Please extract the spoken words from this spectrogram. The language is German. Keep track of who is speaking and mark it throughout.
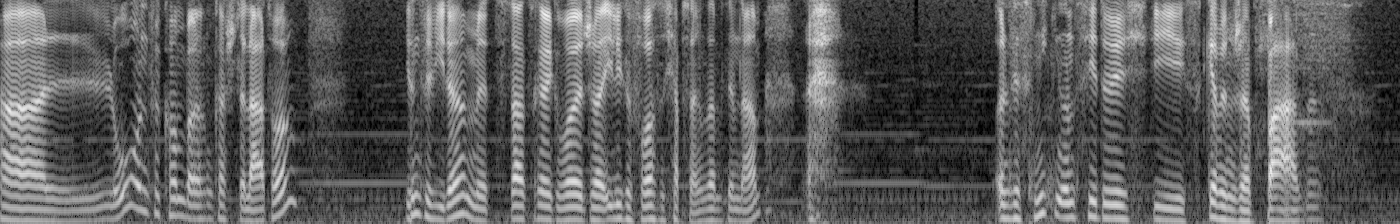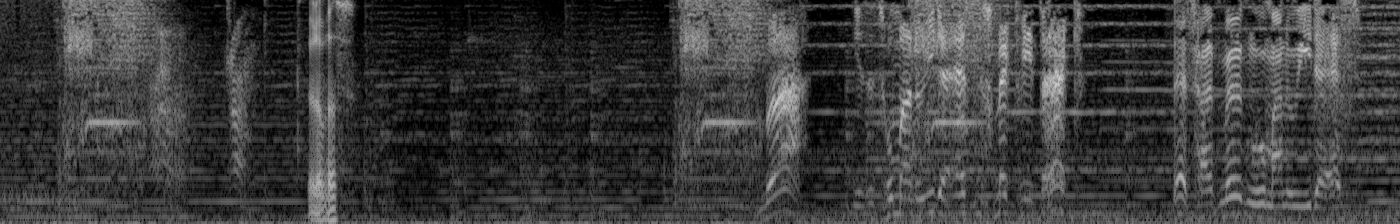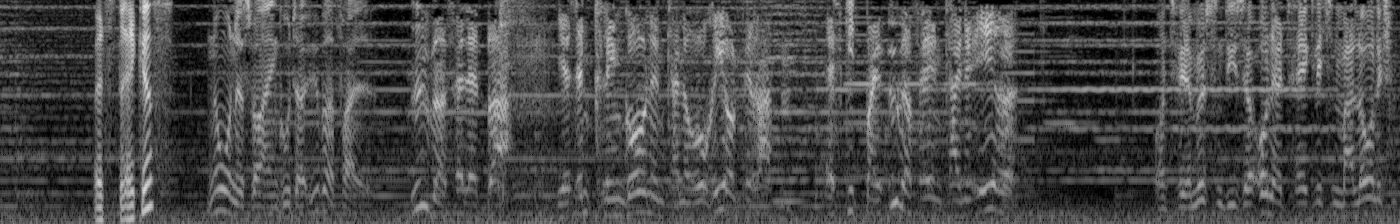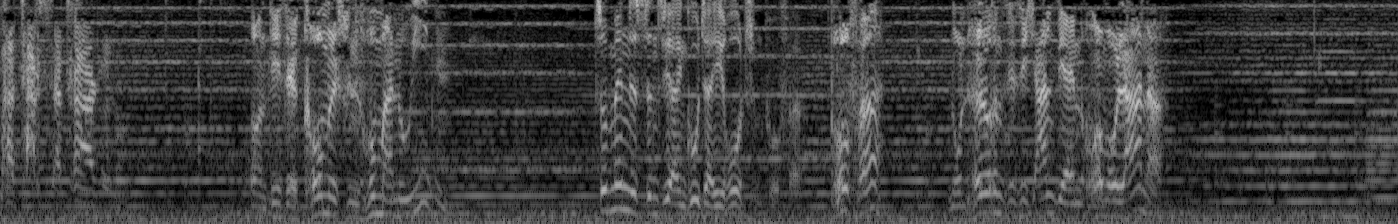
Speaker 1: Hallo und willkommen bei eurem Kastellator. Hier sind wir wieder mit Star Trek Voyager Elite Force. Ich hab's langsam mit dem Namen. Und wir sneaken uns hier durch die Scavenger-Basis. Oder was?
Speaker 2: Bah, dieses humanoide Essen schmeckt wie Dreck.
Speaker 3: Deshalb mögen Humanoide es.
Speaker 1: Weil's Dreck ist?
Speaker 4: Nun, es war ein guter Überfall.
Speaker 2: Überfälle, bah. Wir sind Klingonen, keine Orion-Piraten. Es gibt bei Überfällen keine Ehre.
Speaker 3: Und wir müssen diese unerträglichen malonischen Patachs ertragen.
Speaker 2: Und diese komischen Humanoiden.
Speaker 4: Zumindest sind sie ein guter Hirogen-Puffer.
Speaker 2: Puffer? Nun hören Sie sich an wie ein Romulaner.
